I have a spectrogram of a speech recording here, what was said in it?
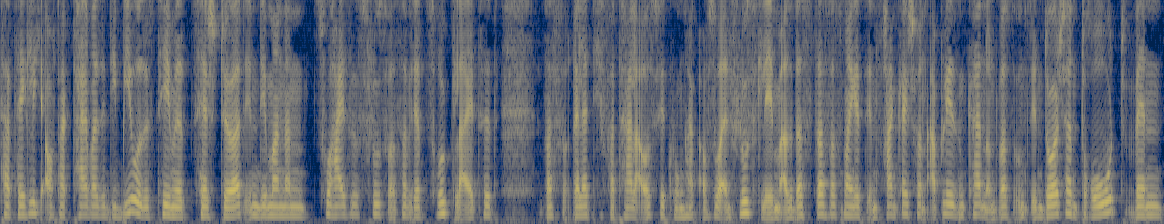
tatsächlich auch da teilweise die Biosysteme zerstört, indem man dann zu heißes Flusswasser wieder zurückleitet, was relativ fatale Auswirkungen hat auf so ein Flussleben. Also das ist das, was man jetzt in Frankreich schon ablesen kann und was uns in Deutschland droht, wenn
